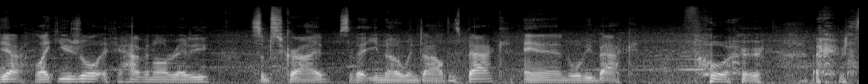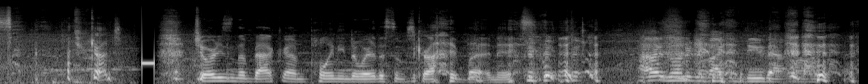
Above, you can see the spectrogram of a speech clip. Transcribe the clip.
Yeah, like usual, if you haven't already, subscribe so that you know when Dialed is back, and we'll be back for. God, Jordi's in the background pointing to where the subscribe button is. I always wondered if I could do that.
